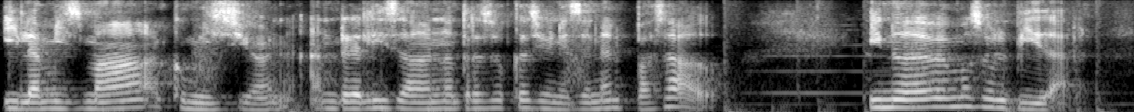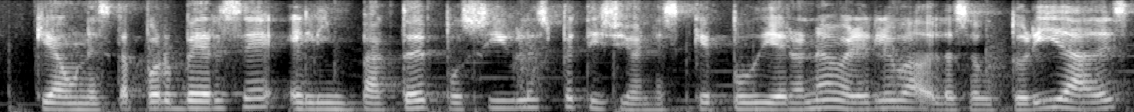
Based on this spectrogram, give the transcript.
y la misma Comisión han realizado en otras ocasiones en el pasado. Y no debemos olvidar que aún está por verse el impacto de posibles peticiones que pudieron haber elevado las autoridades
